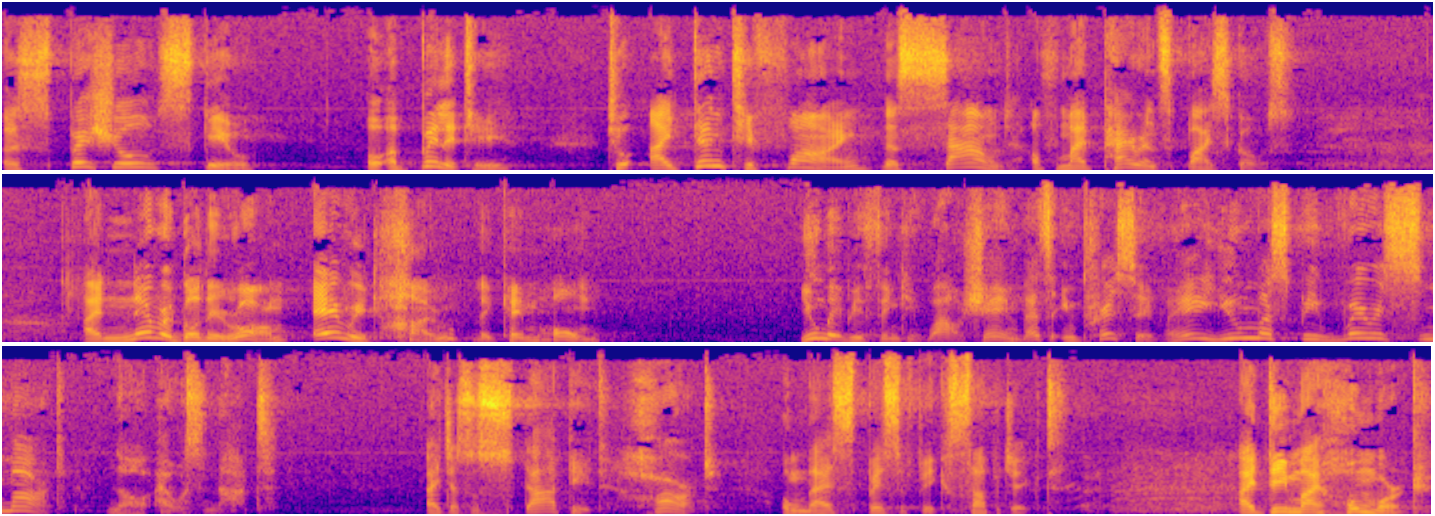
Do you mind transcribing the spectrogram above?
a special skill or ability to identify the sound of my parents' bicycles. I never got it wrong every time they came home. You may be thinking, wow, Shane, that's impressive. Hey, you must be very smart. No, I was not. I just studied hard on that specific subject. I did my homework.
